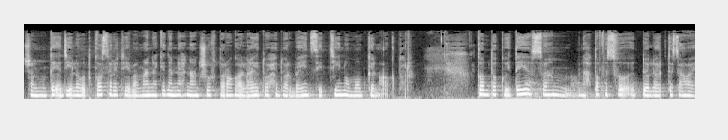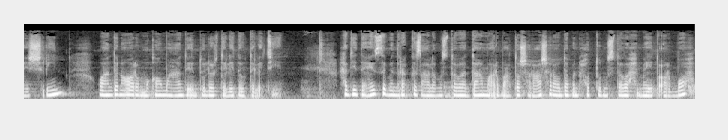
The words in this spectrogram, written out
عشان المنطقة دي لو اتكسرت يبقى معنى كده إن إحنا هنشوف تراجع لغاية واحد وأربعين ستين وممكن أكتر. القبضة الكويتية السهم بنحتفظ فوق الدولار تسعة وعشرين وعندنا أقرب مقاومة عند الدولار تلاتة وتلاتين. حديد عز بنركز على مستوى الدعم 14 عشرة وده بنحطه مستوى حماية أرباح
